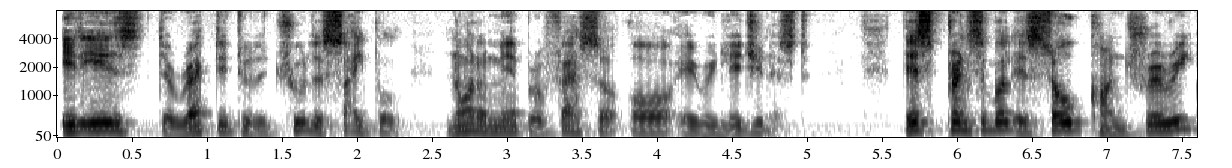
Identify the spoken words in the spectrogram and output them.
It is directed to the true disciple, not a mere professor or a religionist. This principle is so contrary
